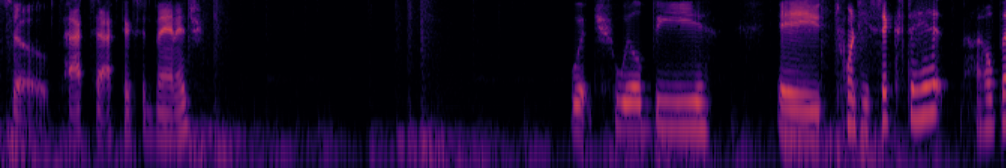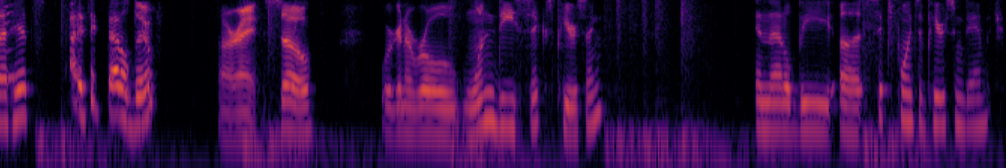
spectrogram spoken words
So pack tactics advantage. which will be a 26 to hit. I hope that hits. I think that'll do. All right, so we're gonna roll 1d6 piercing, and that'll be uh, six points of piercing damage,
